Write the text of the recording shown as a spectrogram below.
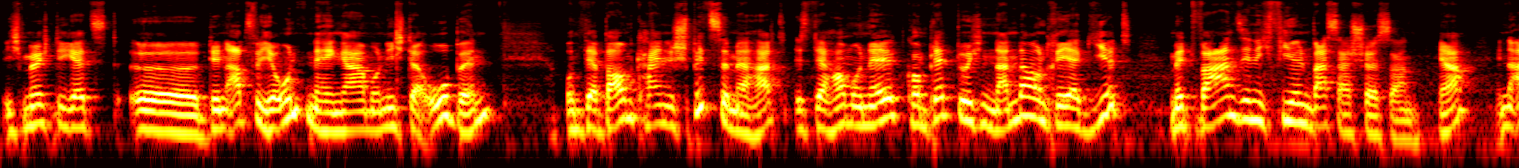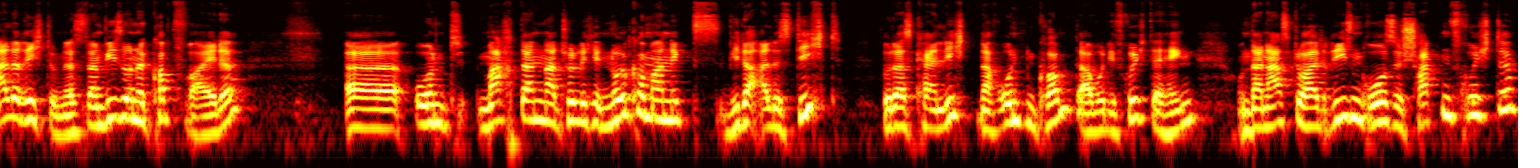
ich möchte jetzt äh, den Apfel hier unten hängen haben und nicht da oben, und der Baum keine Spitze mehr hat, ist der hormonell komplett durcheinander und reagiert mit wahnsinnig vielen Wasserschössern, ja, in alle Richtungen. Das ist dann wie so eine Kopfweide äh, und macht dann natürlich in 0, nix wieder alles dicht, sodass kein Licht nach unten kommt, da wo die Früchte hängen. Und dann hast du halt riesengroße Schattenfrüchte,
